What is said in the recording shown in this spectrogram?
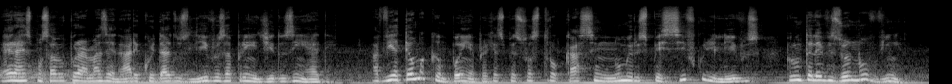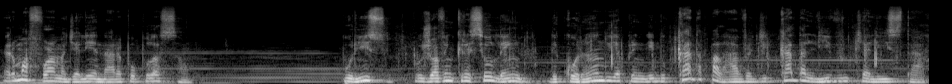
era responsável por armazenar e cuidar dos livros apreendidos em Éden. Havia até uma campanha para que as pessoas trocassem um número específico de livros por um televisor novinho. Era uma forma de alienar a população. Por isso, o jovem cresceu lendo, decorando e aprendendo cada palavra de cada livro que ali estava.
